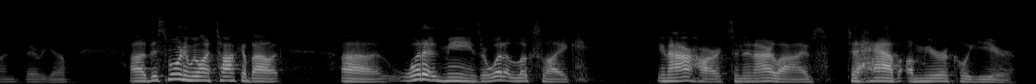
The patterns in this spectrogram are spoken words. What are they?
One, there we go. Uh, this morning we want to talk about uh, what it means or what it looks like in our hearts and in our lives to have a miracle year.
